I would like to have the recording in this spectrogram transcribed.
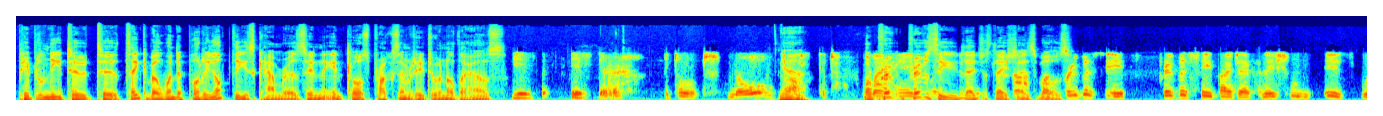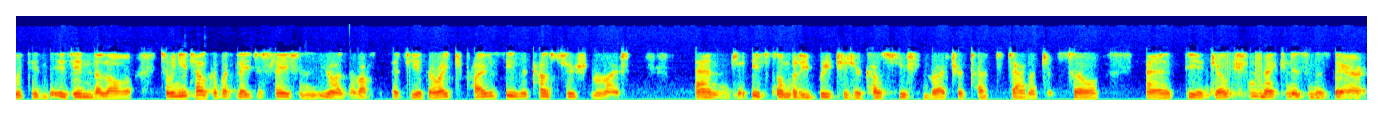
people need to, to think about when they're putting up these cameras in, in close proximity to another house? Is, is there? I don't know. Yeah. well, pri- privacy legislation, I suppose. Privacy, privacy by definition is within is in the law. So when you talk about legislation, you know, as I've often said to you, the right to privacy is a constitutional right. And if somebody breaches your constitutional right, you're entitled to damages. So uh, the injunction mechanism is there.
